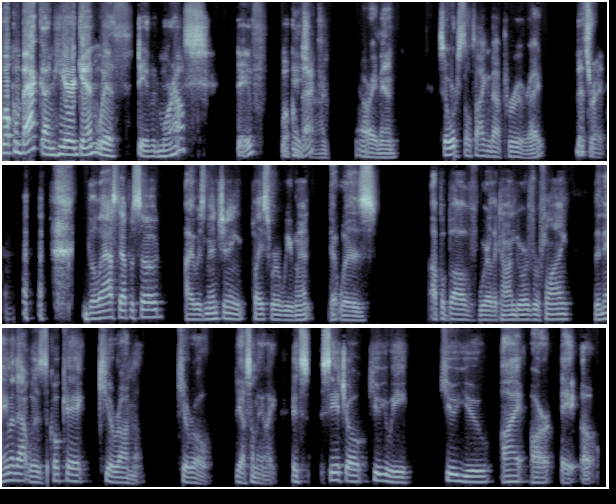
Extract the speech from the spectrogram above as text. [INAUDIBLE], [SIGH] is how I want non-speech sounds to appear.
Welcome back. I'm here again with David Morehouse. Dave, welcome Hey, back. Sean. All right, man. So we're still talking about Peru, right? That's right. [LAUGHS] The last episode, I was mentioning place where we went that was up above where the condors were flying. The name of that was Coque Quirano. Quiro. Yeah, something like it's C H O Q U E Q U I R A O.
